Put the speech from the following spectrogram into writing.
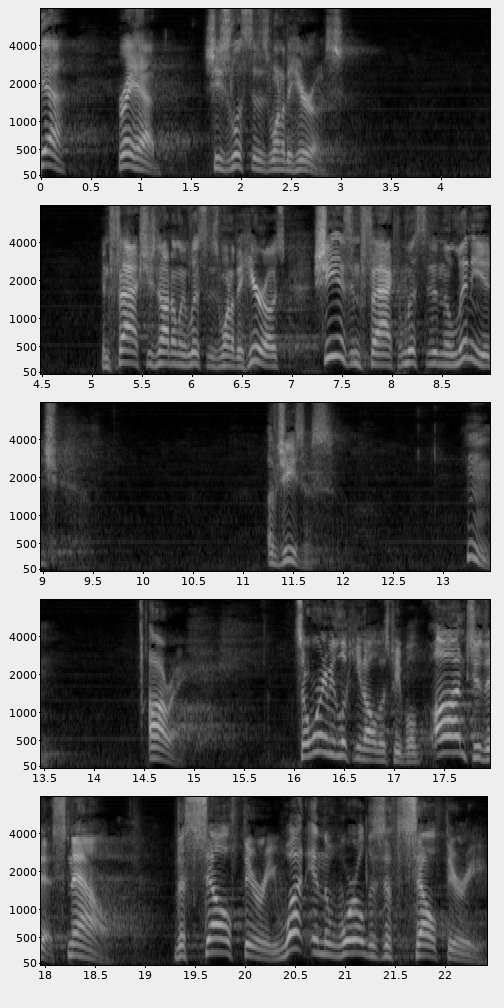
Yeah, Rahab. She's listed as one of the heroes. In fact, she's not only listed as one of the heroes, she is in fact listed in the lineage of Jesus. Hmm. All right. So we're going to be looking at all those people. On to this now. The cell theory. What in the world is a cell theory?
